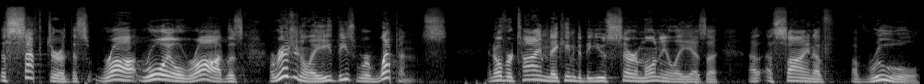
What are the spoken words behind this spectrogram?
The scepter, this royal rod, was originally, these were weapons. And over time, they came to be used ceremonially as a, a, sign of, of rule.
